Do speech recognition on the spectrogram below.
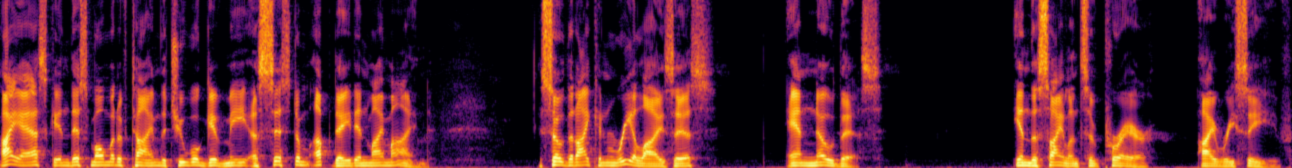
I ask in this moment of time that you will give me a system update in my mind so that I can realize this and know this. In the silence of prayer, I receive.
